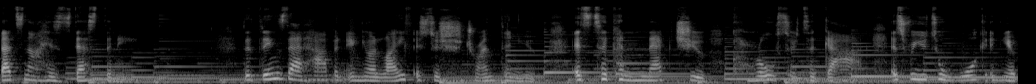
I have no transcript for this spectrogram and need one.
that's not His destiny. The things that happen in your life is to strengthen you, it's to connect you closer to God, it's for you to walk in your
